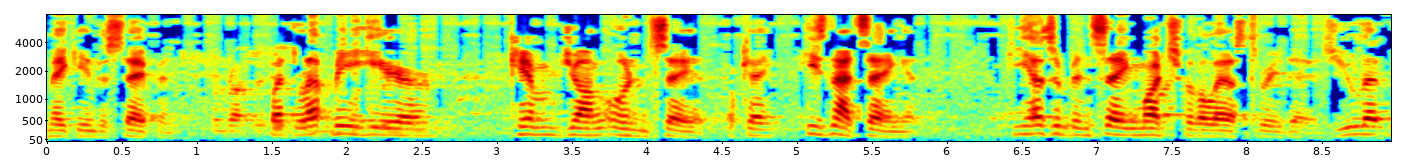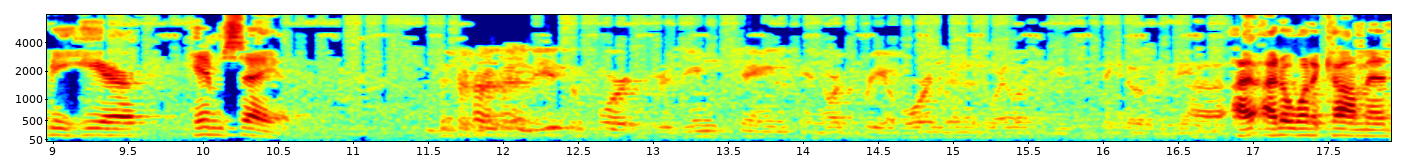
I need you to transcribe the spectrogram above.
making the statement. From Russia to But let me hear Kim Jong-un say it, okay? He's not saying it. He hasn't been saying much for the last three days. You let me hear him say it. Mr. President, do you support regime change in North Korea or in Venezuela? Do you think those regimes? Uh, I, I don't want to comment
